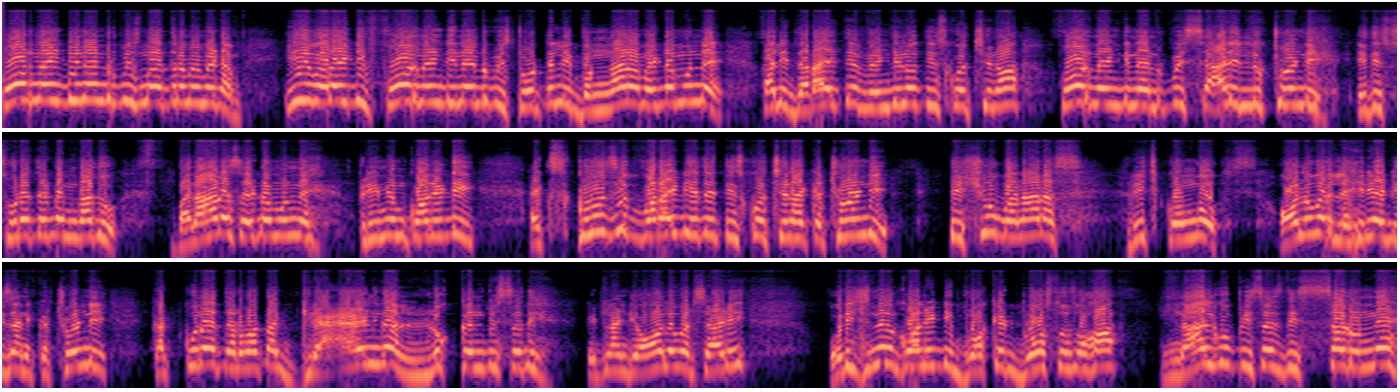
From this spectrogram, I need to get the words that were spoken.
four ninety nine rupees మాత్రమే మేడం ఈ variety four ninety nine rupees totally బంగారం ఐటమ్ ఉన్నాయి. కానీ ధర అయితే వెండిలో తీసుకొచ్చిన four ninety nine rupees sari look చూడండి. ఇది సూరత్ ఐటమ్ కాదు బనారస్ ఐటమ్ ఉన్నాయి. ప్రీమియం క్వాలిటీ ఎక్స్క్లూజివ్ వెరైటీ అయితే తీసుకొచ్చిన ఇక్కడ చూడండి. టిష్యూ బనారస్ రిచ్ కొంగు ఆల్ ఓవర్ లెహరియా డిజైన్ ఇక్కడ చూడండి. కట్టుకున్న తర్వాత గ్రాండ్గా లుక్ కనిపిస్తుంది. ఇట్లాంటి all over sari original quality bracket బ్లౌస్తో సహా నాలుగు పీసెస్ దిస్తాడు ఉన్నాయి.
